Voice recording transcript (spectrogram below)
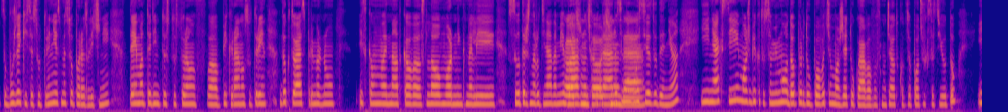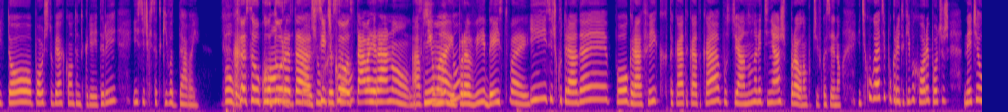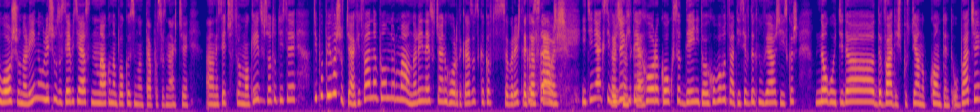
събуждайки се сутрин, ние сме супер различни. Те имат един тестостеронов а, пик рано сутрин, докато аз, примерно, искам една такава slow morning, нали, сутрешна рутина да ми е точно, бавничко, точно, да, да се да. наглася за деня. И някакси, може би като съм имала допир до повече мъже тогава, в началото, като започвах с YouTube, и то повечето бяха контент креатори и всички са такива, давай, бълвай. Хъсъл културата, точно, всичко, хъсъл. ставай рано, снимай, Абсолютно. прави, действай. И всичко трябва да е по график, така, така, така, постоянно, нали, ти нямаш право на почивка с едно. И ти когато си покрай такива хора и почваш, не че е лошо, нали, но лично за себе си аз малко на по-късен етап осъзнах, че а, не се чувствам окей, защото ти се, ти попиваш от тях и това е напълно нормално, нали, не случайно хората казват, с какъвто се събереш, такъв, Такъв ставаш. ставаш. И ти някакси, Точно виждайки тези хора, колко са дейни, то е хубаво това, ти се вдъхновяваш и искаш много и ти да, да вадиш постоянно контент. Обаче,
